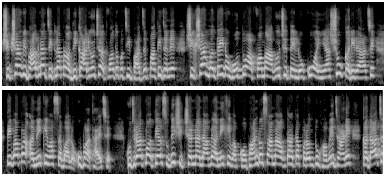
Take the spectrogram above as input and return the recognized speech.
શિક્ષણ વિભાગના જેટલા પણ અધિકારીઓ છે અથવા તો પછી ભાજપમાંથી જેને શિક્ષણ મંત્રીનો હોદ્દો આપવામાં આવ્યો છે તે લોકો અહીંયા શું કરી રહ્યા છે તેવા પણ અનેક એવા સવાલો ઊભા થાય છે. ગુજરાતમાં અત્યાર સુધી શિક્ષણના નામે અનેક એવા કૌભાંડો સામે આવતા હતા, પરંતુ હવે જાણે કદાચ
